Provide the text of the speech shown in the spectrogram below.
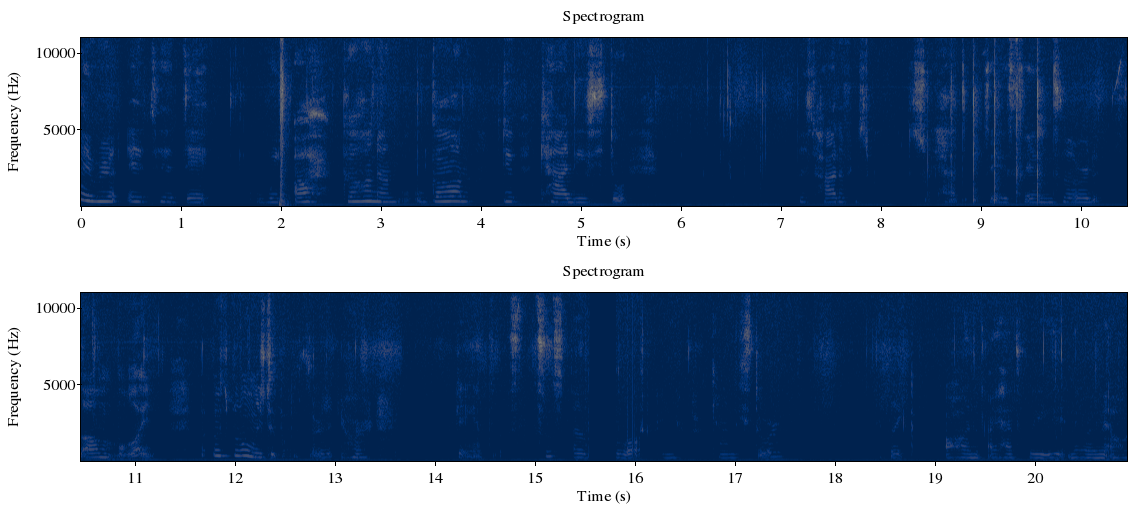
Hi everyone, today we are gonna gonna do candy store. This had a few so I had to say the sort at some point, but it was only two points. We're getting into this. This is a large candy store. It's like on I had to read it and then I met oh,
